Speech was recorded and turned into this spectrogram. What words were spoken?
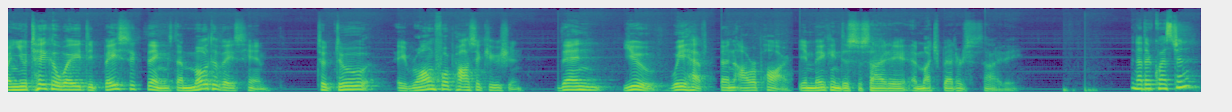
when you take away the basic things that motivates him to do a wrongful prosecution, then you, we have done our part in making this society a much better society. Another question?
